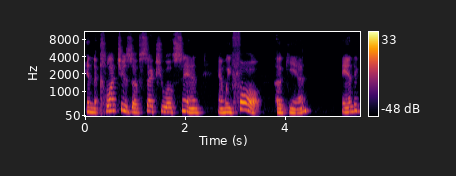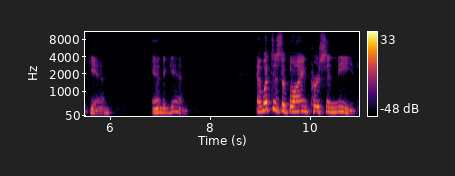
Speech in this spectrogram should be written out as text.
in the clutches of sexual sin and we fall again and again and again. And what does a blind person need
